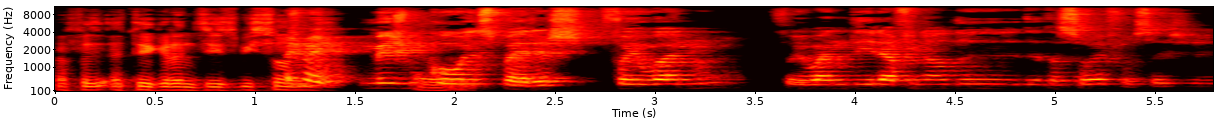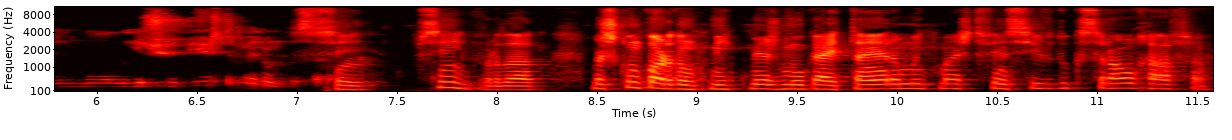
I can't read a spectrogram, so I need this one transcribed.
a, faz- a ter grandes exibições. Mas bem, mesmo com o Enzo Pérez, foi o ano, foi o ano de ir à final da da Taça UEFA, ou seja, na Liga dos Campeões também não passaram. sim, sim, verdade. Mas concordam comigo que mesmo o Gaetan era muito mais defensivo do que será o Rafa.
